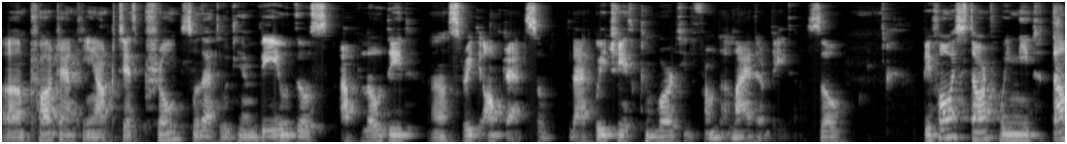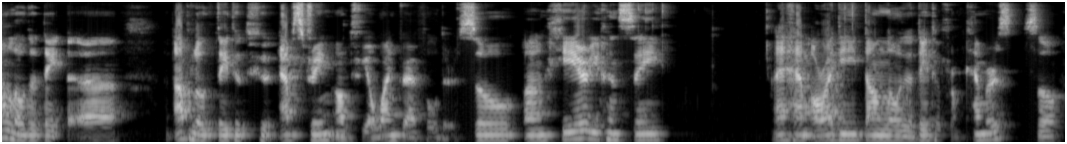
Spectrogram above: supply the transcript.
uh, project in ArcGIS Pro so that we can view those uploaded uh, 3D objects, so that which is converted from the LiDAR data. So before we start, we need to download the data, uh, upload data to AppStream or to your OneDrive folder. So uh, here you can see I have already downloaded the data from Canvas. So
